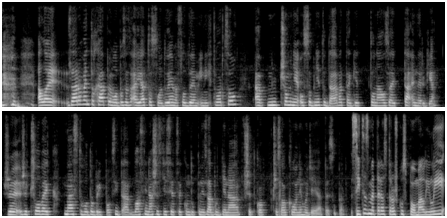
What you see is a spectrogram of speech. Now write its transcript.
Ale zároveň to chápem, lebo zase aj ja to sledujem a sledujem iných tvorcov a čo mne osobne to dáva, tak je to naozaj tá energia že, že človek má z toho dobrý pocit a vlastne na 60 sekúnd úplne zabudne na všetko, čo sa okolo neho deje a to je super. Sice sme teraz trošku spomalili,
